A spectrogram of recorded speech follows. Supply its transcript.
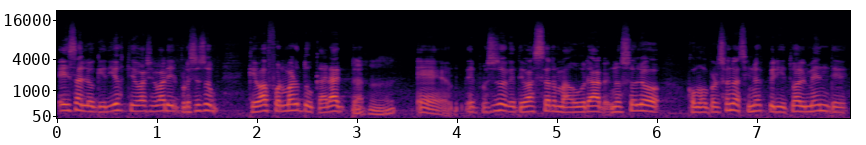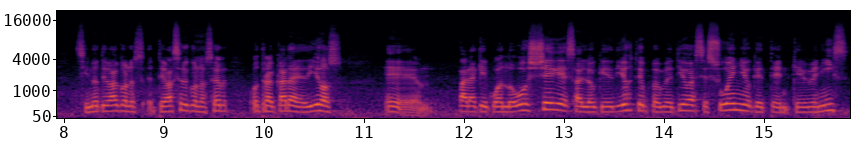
es a lo que Dios te va a llevar el proceso que va a formar tu carácter eh, el proceso que te va a hacer madurar, no solo como persona, sino espiritualmente, sino te va a, conocer- te va a hacer conocer otra cara de Dios, eh, para que cuando vos llegues a lo que Dios te prometió, a ese sueño que, te- que venís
